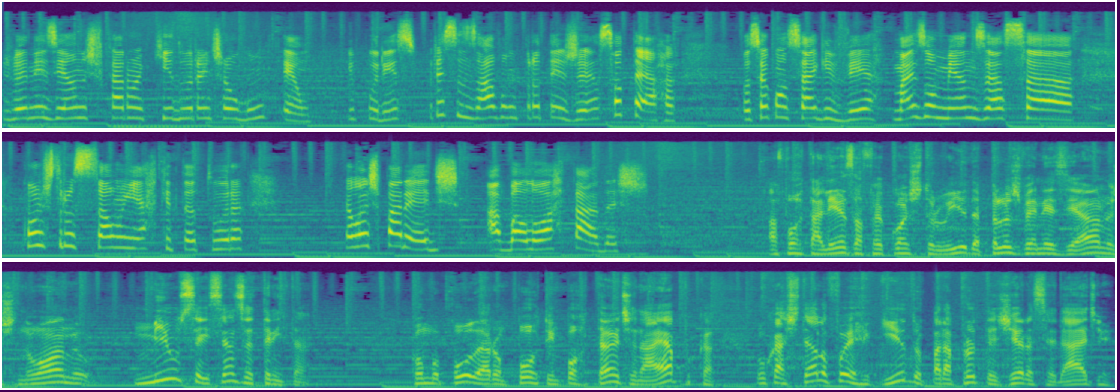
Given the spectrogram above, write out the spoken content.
Os venezianos ficaram aqui durante algum tempo e por isso precisavam proteger essa terra. Você consegue ver mais ou menos essa construção e arquitetura pelas paredes abaluartadas. A fortaleza foi construída pelos venezianos no ano 1630. Como Pula era um porto importante na época, o castelo foi erguido para proteger a cidade.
